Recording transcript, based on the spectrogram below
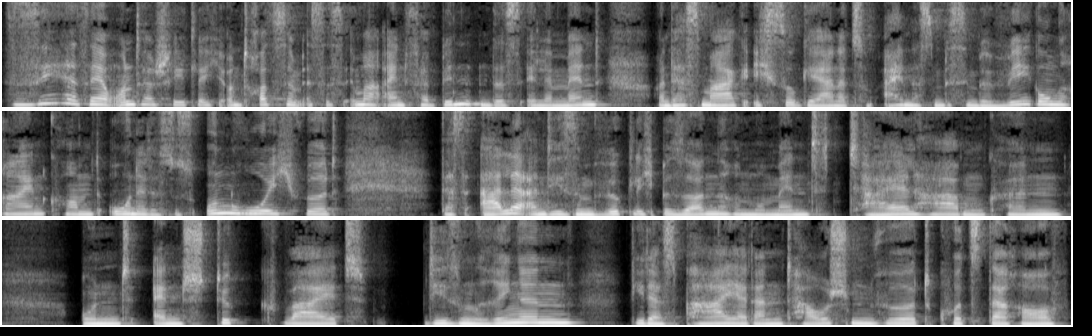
sehr, sehr unterschiedlich. Und trotzdem ist es immer ein verbindendes Element. Und das mag ich so gerne. Zum einen, dass ein bisschen Bewegung reinkommt, ohne dass es unruhig wird, dass alle an diesem wirklich besonderen Moment teilhaben können und ein Stück weit diesen Ringen, die das Paar ja dann tauschen wird, kurz darauf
